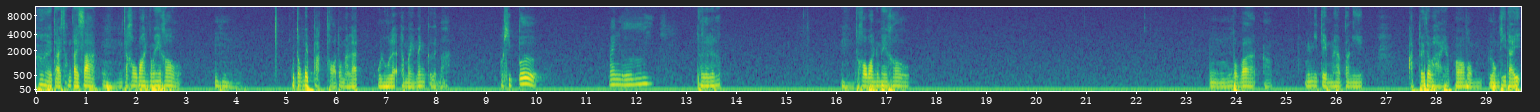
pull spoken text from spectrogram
เฮ้ยตายซ้ำตายซากจะเข้าบ้านก็ไม่ให้เข้าอือหือกูต้องไปปักทอตรงนั้นแหละกูรู้แล้วทำไมแม่งเกิดมาเอาคิปเปอร์ แม่งเอ้ยเดี๋ยวเดี๋ยวเดี๋ยวอืมจะเข้าบ้านก็ไม่ให้เข้าอืผมว่า ไม่มีเต็มนะครับ ตอนนี้อัดด้วยสบายครับ เพราะผมลงที่ไดร์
